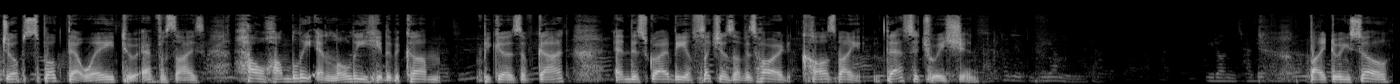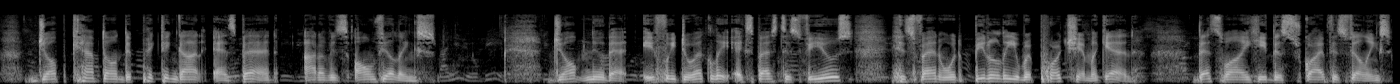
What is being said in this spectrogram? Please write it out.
Job spoke that way to emphasize how humbly and lowly he had become because of God and describe the afflictions of his heart caused by that situation. By doing so, Job kept on depicting God as bad out of his own feelings. Job knew that if we directly expressed his views, his friend would bitterly reproach him again. That's why he described his feelings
